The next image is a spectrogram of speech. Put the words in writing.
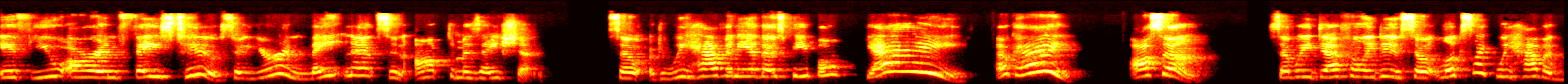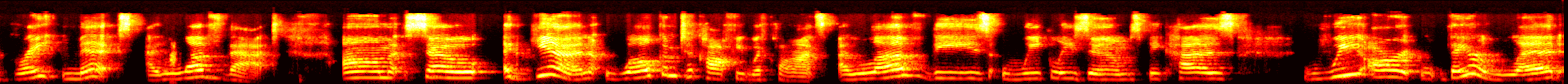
if you are in phase two. So you're in maintenance and optimization. So do we have any of those people? Yay. Okay, awesome. So we definitely do. So it looks like we have a great mix. I love that. Um, so again, welcome to Coffee with Clients. I love these weekly Zooms because we are, they are led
